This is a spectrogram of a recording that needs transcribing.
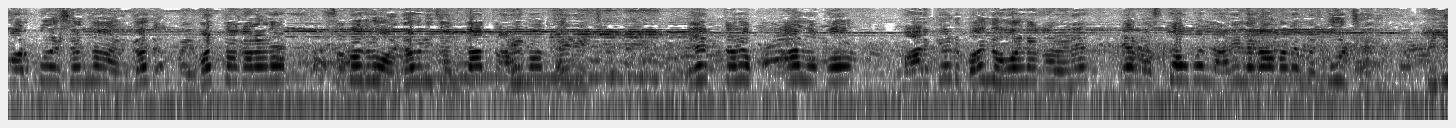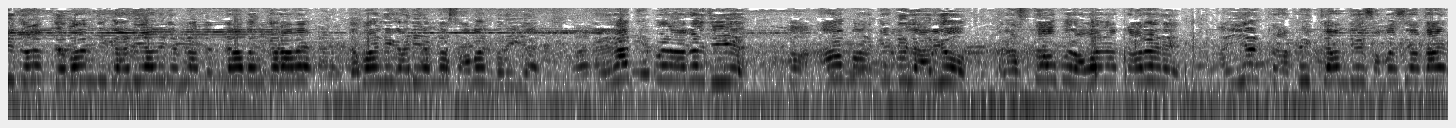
કોર્પોરેશનના અંગત વહીવટના કારણે સમગ્ર અઢવની જનતા ત્રાહીમામ થઈ રહી છે. એક તરફ આ લોકો માર્કેટ બંધ હોવાના કારણે એ રસ્તા ઉપર લારી લગાવવા માટે મજબૂર છે. બીજી તરફ દબાણની ગાડી આવીને એમના ધંધા બંધ કરાવે, દબાણની ગાડી એમના સામાન ભરી જાય. એનાથી પણ આગળ જઈએ તો આ માર્કેટની લારીઓ રસ્તા ઉપર હોવાના કારણે અહીંયા ટ્રાફિક જામ જેવી સમસ્યા થાય.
